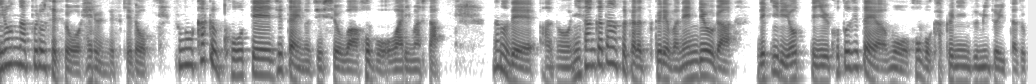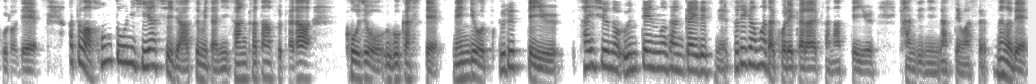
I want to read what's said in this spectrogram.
いろんなプロセスを経るんですけどその各工程自体の実証はほぼ終わりました。なのであの二酸化炭素から作れば燃料ができるよっていうこと自体はもうほぼ確認済みといったところであとは本当に冷やしで集めた二酸化炭素から工場を動かして燃料を作るっていう最終の運転の段階ですね。それがまだこれからかなっていう感じになってます。なので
